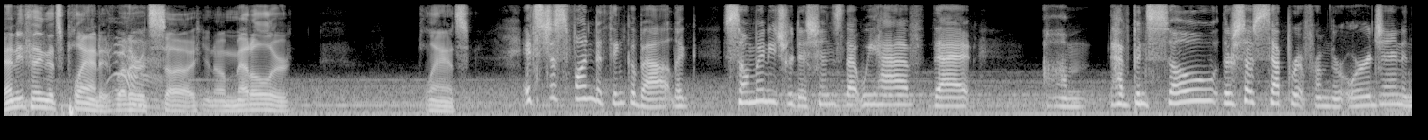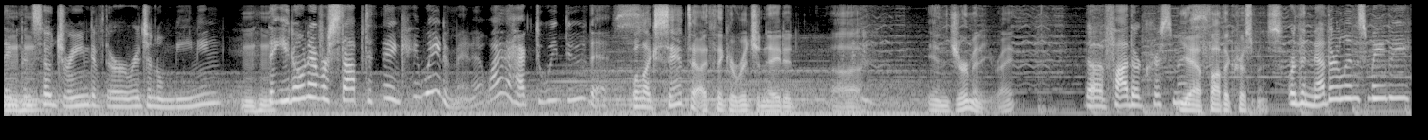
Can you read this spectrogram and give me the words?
anything that's planted, whether it's uh, you know metal or plants. It's just fun to think about, like so many traditions that we have that um, have been so they're so separate from their origin, and they've been Mhm. so drained of their original meaning Mhm. that you don't ever stop to think, "Hey, wait a minute, why the heck do we do this?" Well, like Santa, I think originated uh, in Germany, right? the Father Christmas, Yeah, Father Christmas. or the Netherlands, maybe.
